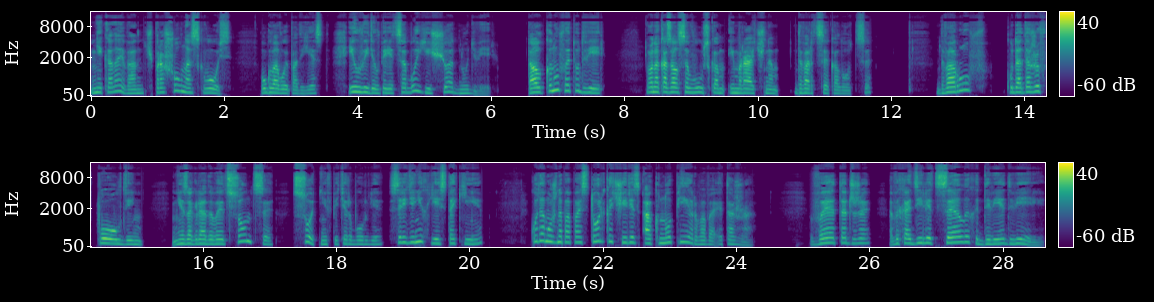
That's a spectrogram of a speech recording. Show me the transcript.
Николай Иванович прошел насквозь угловой подъезд и увидел перед собой еще одну дверь. Толкнув эту дверь, он оказался в узком и мрачном дворце-колодце. Дворов, куда даже в полдень не заглядывает солнце, сотни в Петербурге. Среди них есть такие, куда можно попасть только через окно первого этажа. В этот же выходили целых две двери.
